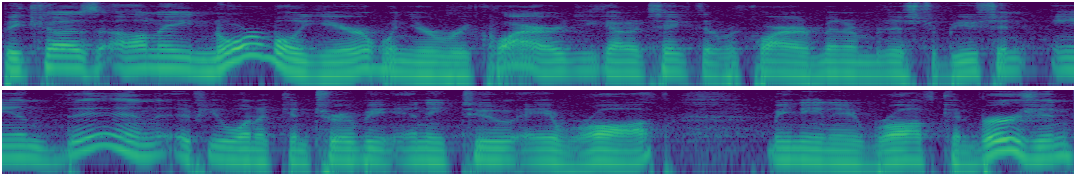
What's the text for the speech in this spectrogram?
Because on a normal year, when you're required, you got to take the required minimum distribution, and then if you want to contribute any to a Roth, meaning a Roth conversion,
